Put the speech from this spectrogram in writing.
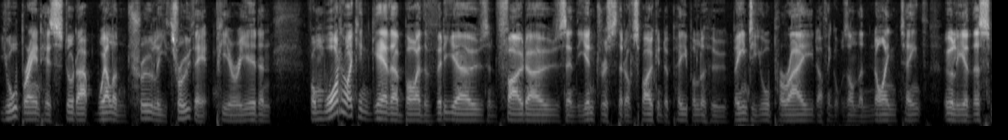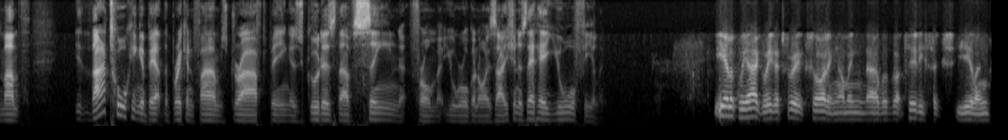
your brand has stood up well and truly through that period, and from what I can gather by the videos and photos and the interest that I've spoken to people who've been to your parade, I think it was on the 19th earlier this month, they're talking about the Breckon Farms draft being as good as they've seen from your organisation. Is that how you're feeling? Yeah, look, we are, Greg. It's very exciting. I mean, uh, we've got 36 yearlings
